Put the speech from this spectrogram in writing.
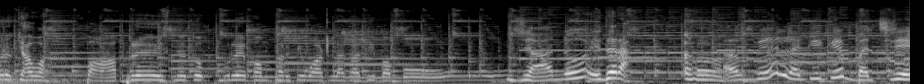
अरे क्या हुआ? बाप रे इसने तो पूरे बम्पर की वाट लगा दी बब्बो। जानो इधर आ। अबे लकी के बच्चे।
